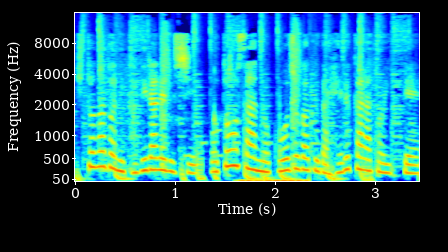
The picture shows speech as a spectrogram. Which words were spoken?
人などに限られるし、お父さんの控除額が減るからといって、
